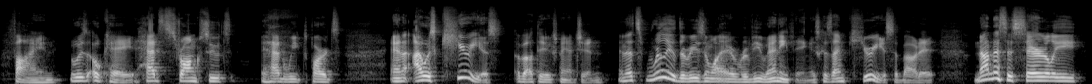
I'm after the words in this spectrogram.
fine. It was okay. It had strong suits. It had weak parts. And I was curious about the expansion. And that's really the reason why I review anything, is because I'm curious about it. Not necessarily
